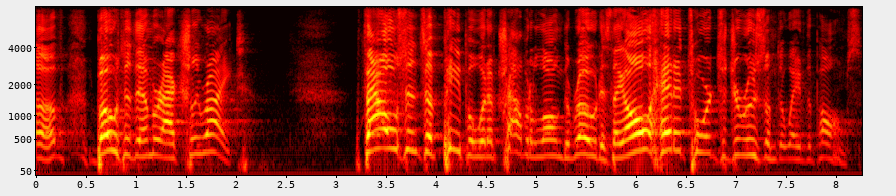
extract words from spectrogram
of, both of them are actually right. Thousands of people would have traveled along the road as they all headed towards Jerusalem to wave the palms.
